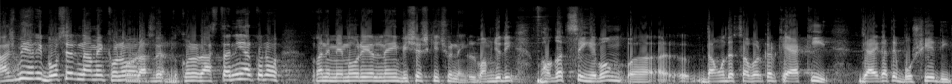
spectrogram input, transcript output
রাসবিহারী বোসের নামে কোনো কোনো রাস্তা নেই। কোনো রাস্তা নেই আর কোনো মানে মেমোরিয়াল নেই বিশেষ কিছু নেই। যদি ভগৎ সিং এবং দামোদর সাভারকারকে একই জায়গাতে বসিয়ে দিই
